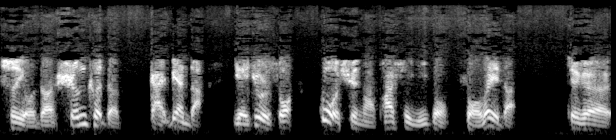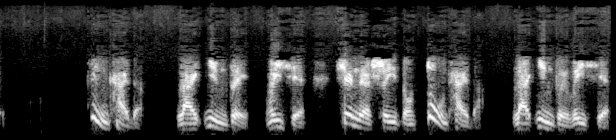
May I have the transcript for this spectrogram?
是有着深刻的改变的，也就是说，过去呢，它是一种所谓的这个静态的来应对威胁，现在是一种动态的来应对威胁。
